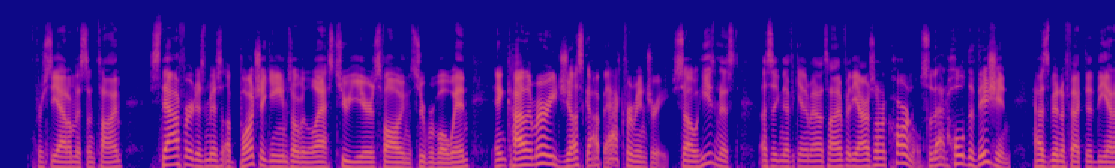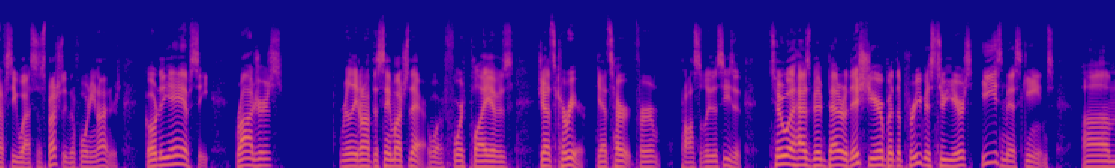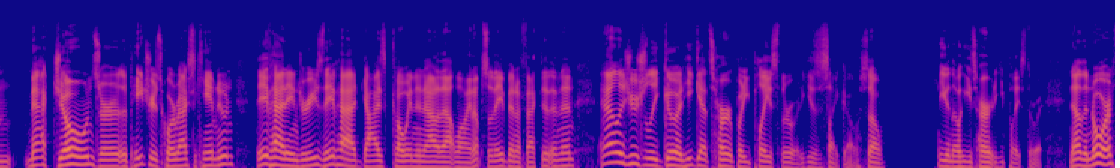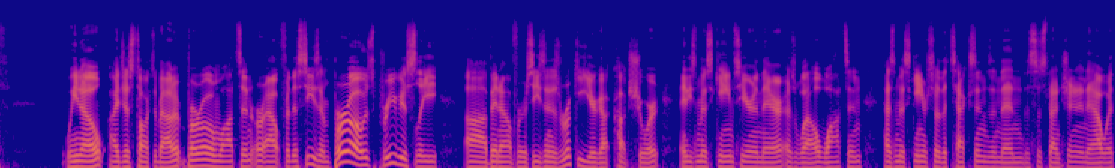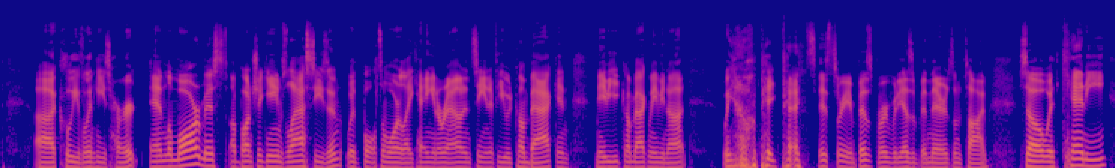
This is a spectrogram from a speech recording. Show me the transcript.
for Seattle, missed some time. Stafford has missed a bunch of games over the last two years following the Super Bowl win, and Kyler Murray just got back from injury. So he's missed a significant amount of time for the Arizona Cardinals. So that whole division has been affected, the NFC West, especially the 49ers. Go to the AFC. Rodgers, really don't have to say much there. What, fourth play of his Jets career, gets hurt for possibly the season. Tua has been better this year, but the previous two years, he's missed games. Um, Mac Jones or the Patriots quarterbacks, Cam Newton, they've had injuries. They've had guys go in and out of that lineup, so they've been affected. And then Allen's usually good. He gets hurt, but he plays through it. He's a psycho. So even though he's hurt, he plays through it. Now, the North, we know, I just talked about it. Burrow and Watson are out for the season. Burrow's previously uh, been out for a season. His rookie year got cut short, and he's missed games here and there as well. Watson has missed games for the Texans and then the suspension, and now with uh, Cleveland, he's hurt. And Lamar missed a bunch of games last season with Baltimore like hanging around and seeing if he would come back, and maybe he'd come back, maybe not. We know Big Ben's history in Pittsburgh, but he hasn't been there in some time. So with Kenny,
